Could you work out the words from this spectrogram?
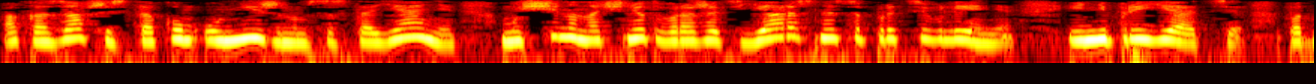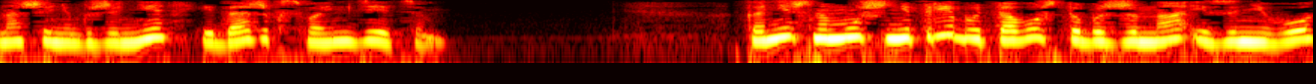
Оказавшись в таком униженном состоянии, мужчина начнет выражать яростное сопротивление и неприятие по отношению к жене и даже к своим детям. Конечно, муж не требует того, чтобы жена из-за него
